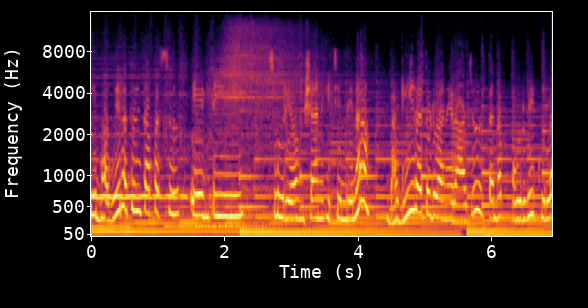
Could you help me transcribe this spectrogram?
ఈ భగీరథుని తపస్సు ఏంటి? సూర్యవంశానికి చెందిన భగీరథుడు అనే రాజు తన పూర్వీకుల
